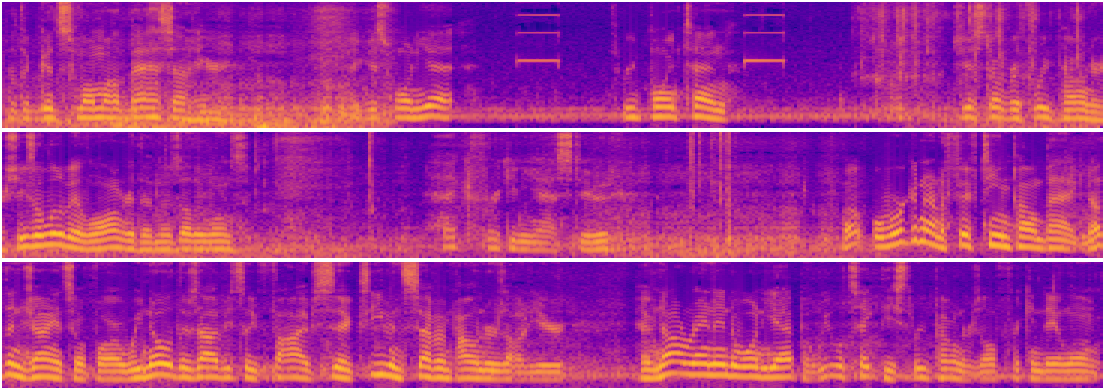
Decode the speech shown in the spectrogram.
Another good smallmouth bass out here. Biggest one yet. 3.10. Just over three pounder. She's a little bit longer than those other ones. Heck freaking yes, dude. Well, we're working on a 15 pound bag. Nothing giant so far. We know there's obviously five, six, even seven pounders out here. Have not ran into one yet, but we will take these three pounders all freaking day long.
